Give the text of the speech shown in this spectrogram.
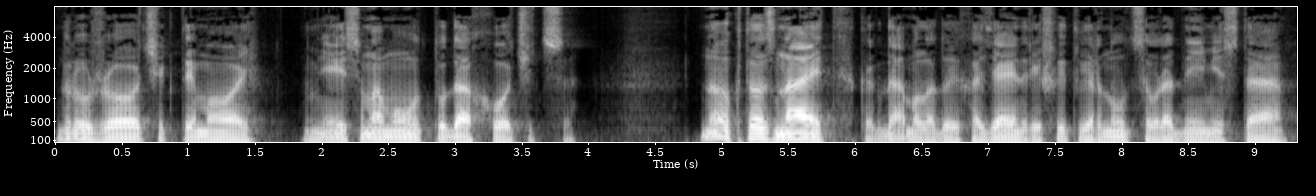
Дружочек ты мой, мне и самому туда хочется. Но кто знает, когда молодой хозяин решит вернуться в родные места.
